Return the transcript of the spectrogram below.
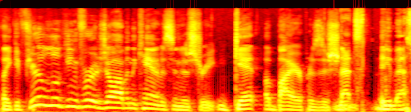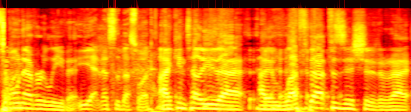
like if you're looking for a job in the cannabis industry get a buyer position That's the best don't one. ever leave it yeah, that's the best one. I can tell you that I left that position and I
